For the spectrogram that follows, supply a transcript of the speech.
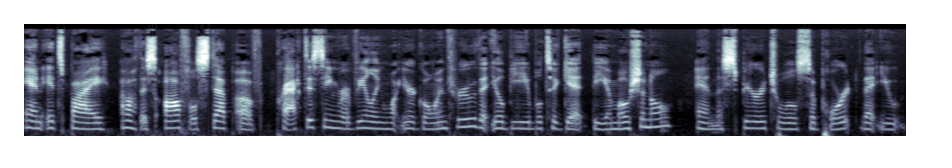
And it's by oh this awful step of practicing revealing what you're going through that you'll be able to get the emotional and the spiritual support that you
